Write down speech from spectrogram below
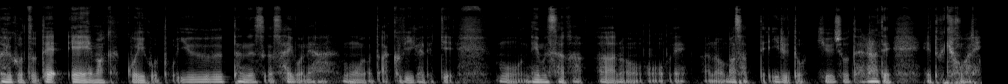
ということで、えー、まあ、かっこいいことを言ったんですが、最後ね、もうあくびが出て、もう眠さが、あのね、あの、勝っているという状態なので、えっ、と、今日はね、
